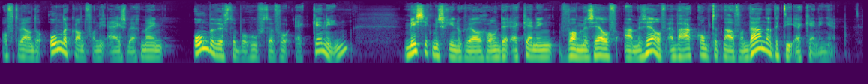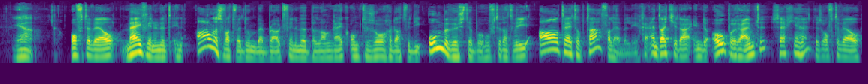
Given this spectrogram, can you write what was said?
oftewel aan de onderkant van die ijsberg, mijn onbewuste behoefte voor erkenning, mis ik misschien ook wel gewoon de erkenning van mezelf aan mezelf. En waar komt het nou vandaan dat ik die erkenning heb? Ja. Oftewel, wij vinden het in alles wat we doen bij Broad vinden we het belangrijk om te zorgen dat we die onbewuste behoeften, dat we die altijd op tafel hebben liggen. En dat je daar in de open ruimte, zeg je, hè, dus oftewel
